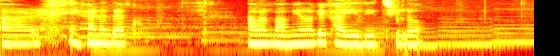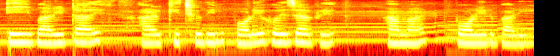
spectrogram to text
আর এখানে দেখো আমার মামি আমাকে খাইয়ে দিচ্ছিল। এই বাড়িটায় আর কিছুদিন পরে হয়ে যাবে আমার পরের বাড়ি।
